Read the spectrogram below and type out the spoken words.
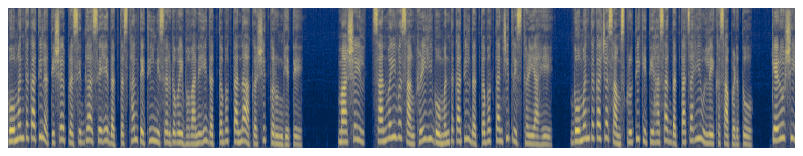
गोमंतकातील अतिशय प्रसिद्ध असे हे दत्तस्थान तेथील निसर्गवैभवानेही दत्तभक्तांना आकर्षित करून घेते. माशैल सानवई व सांखळी ही गोमंतकातील दत्तभक्तांची त्रिस्थळी आहे. गोमंतकाच्या सांस्कृतिक इतिहासात दत्ताचाही उल्लेख सापडतो. केळोशी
